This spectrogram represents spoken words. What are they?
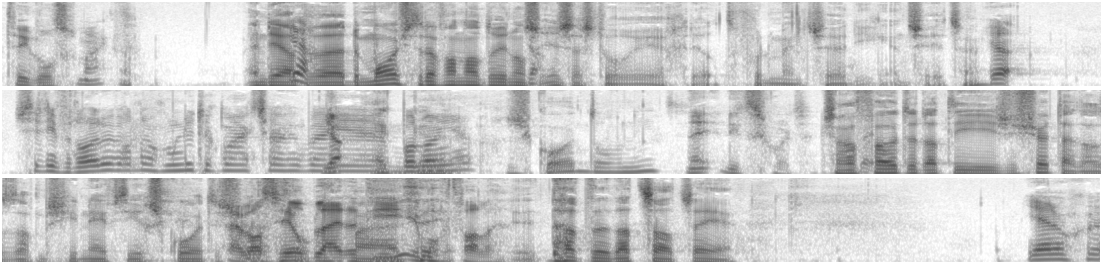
twee goals gemaakt. En die hadden we, de mooiste daarvan hadden we in onze Ja. Insta-story gedeeld. Voor de mensen die geïnteresseerd zijn. Ja. Sidney van Hooydonk had nog minuten gemaakt, zag ik bij Ja, Bologna. gescoord of niet? Nee, niet gescoord. Ik zag een foto dat hij zijn shirt uit had. Dus dacht, misschien heeft hij gescoord. dus Hij was heel blij op, dat hij in mocht vallen. dat, eh, dat zal het zeggen. Jij nog... eh,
